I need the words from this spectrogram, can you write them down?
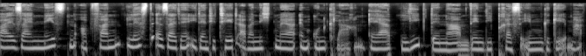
Bei seinen nächsten Opfern lässt er seine Identität aber nicht mehr im Unklaren. Er liebt den Namen, den die Presse ihm gegeben hat,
